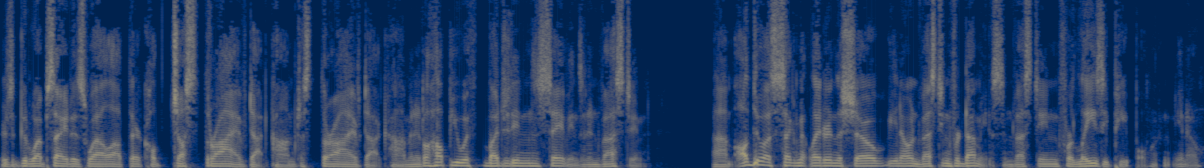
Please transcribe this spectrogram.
There's a good website as well out there called justthrive.com, justthrive.com, and it'll help you with budgeting and savings and investing. Um, I'll do a segment later in the show, you know, investing for dummies, investing for lazy people. You know,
